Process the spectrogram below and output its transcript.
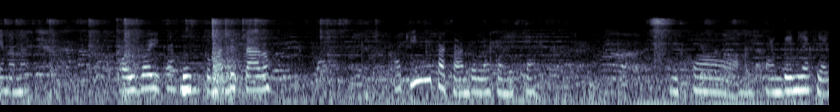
Oye, mamá, Oigo, hija, ¿cómo has estado? aquí pasándola con esta, esta pandemia que hay.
